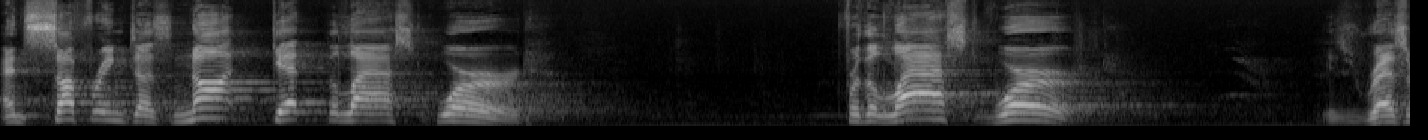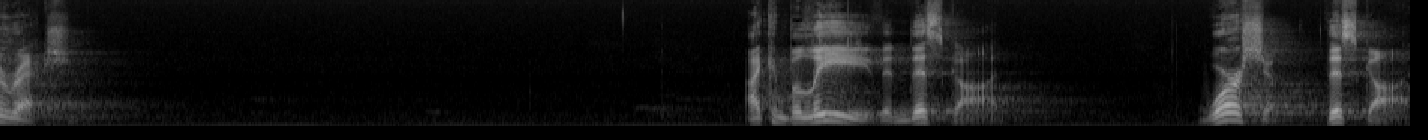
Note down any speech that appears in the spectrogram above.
And suffering does not get the last word. For the last word is resurrection. I can believe in this God, worship this God,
